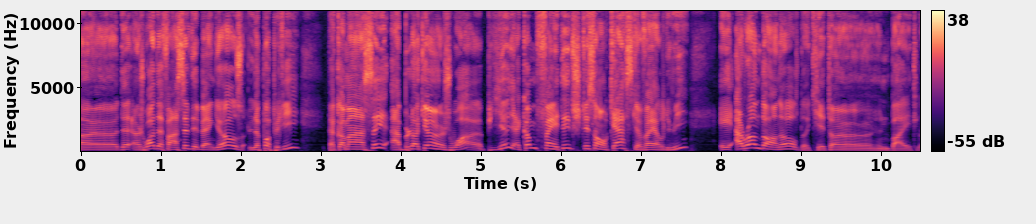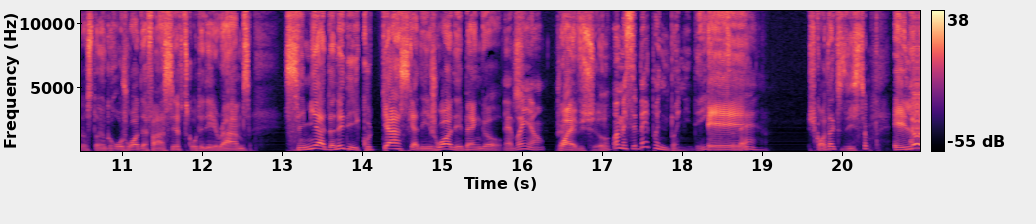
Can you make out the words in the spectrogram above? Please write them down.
un, de- un joueur défensif des Bengals l'a pas pris, puis a commencé à bloquer un joueur, puis il a, il a comme feinté de jeter son casque vers lui. Et Aaron Donald, qui est un- une bête, c'est un gros joueur défensif du côté des Rams, s'est mis à donner des coups de casque à des joueurs des Bengals. Ben voyons. J'avais Ouais. vu ça. Ouais, mais c'est bien pas une bonne idée. Et- c'est bien. Je suis content que tu dises ça. Et là,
